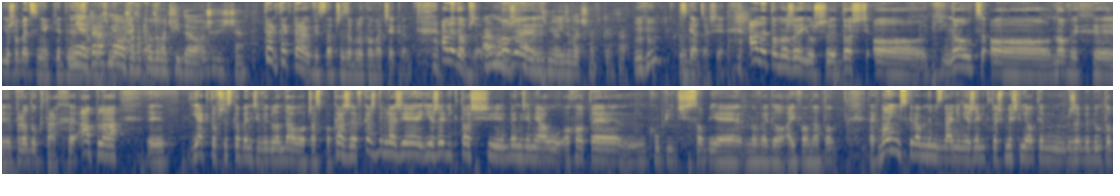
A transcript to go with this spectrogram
już obecnie, kiedy. Nie, teraz można ekran, zapauzować wideo, oczywiście. Tak, tak, tak, wystarczy zablokować ekran. Ale dobrze, Albo może. zminimalizować środkę, tak. Mhm, zgadza się. Ale to może już dość o Keynote, o nowych y, produktach Apple'a. Jak to wszystko będzie wyglądało, czas pokaże. W każdym razie, jeżeli ktoś y, będzie miał ochotę y, kupić sobie nowego iPhone'a, to tak moim skromnym zdaniem, jeżeli ktoś myśli o tym, żeby był to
